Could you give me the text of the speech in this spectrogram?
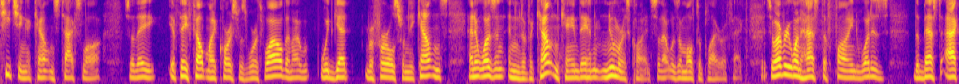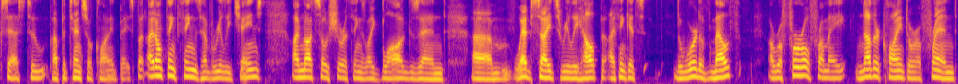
teaching accountants tax law. So they, if they felt my course was worthwhile, then I w- would get referrals from the accountants. And it wasn't, and if accountant came, they had numerous clients. So that was a multiplier effect. So everyone has to find what is the best access to a potential client base. But I don't think things have really changed. I'm not so sure things like blogs and um, websites really help. I think it's the word of mouth a referral from a, another client or a friend,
